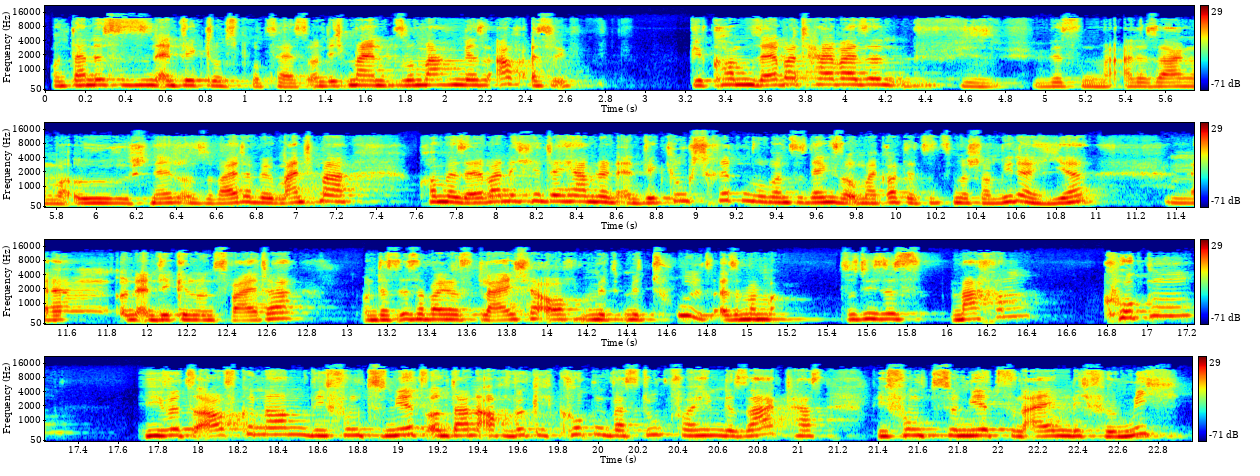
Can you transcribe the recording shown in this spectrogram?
Und dann ist es ein Entwicklungsprozess. Und ich meine, so machen wir es auch. Also wir kommen selber teilweise, wir wissen, alle sagen immer, oh, so schnell und so weiter. Wir, manchmal kommen wir selber nicht hinterher mit den Entwicklungsschritten, wo man so denkt, so, oh mein Gott, jetzt sitzen wir schon wieder hier Mhm. ähm, und entwickeln uns weiter. Und das ist aber das Gleiche auch mit, mit Tools. Also man, so dieses Machen, gucken, wie wird's aufgenommen, wie funktioniert's und dann auch wirklich gucken, was du vorhin gesagt hast, wie funktioniert's denn eigentlich für mich?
